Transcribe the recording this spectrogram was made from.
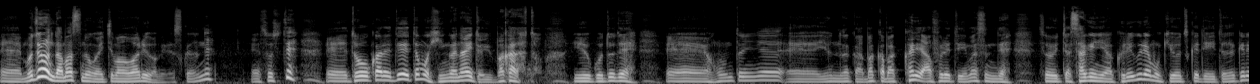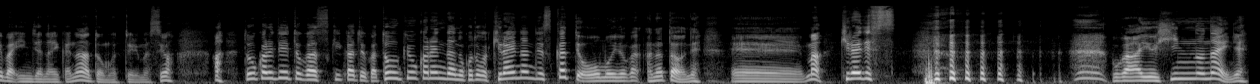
えー、もちろん騙すのが一番悪いわけですからね。えそして、えー、10日でデートも品がないというバカだということで、えー、本当にね、えー、世の中バカばっかり溢れていますんで、そういった詐欺にはくれぐれも気をつけていただければいいんじゃないかなと思っておりますよ。あ、10日でデートが好きかというか、東京カレンダーのことが嫌いなんですかってお思いのがあなたはね、えまあ嫌いです。僕はああいう品のないね、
